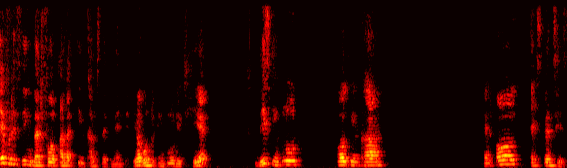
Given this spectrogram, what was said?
everything that fall under income statement, you are going to include it here. This include all income and all expenses.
